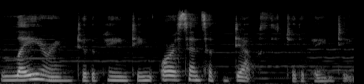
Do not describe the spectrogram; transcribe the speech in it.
layering to the painting or a sense of depth to the painting.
